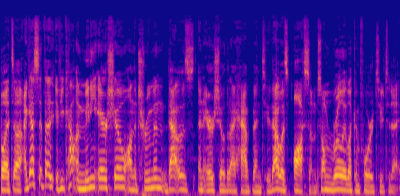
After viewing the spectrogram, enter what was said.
But uh, I guess if, if you count a mini air show on the Truman, that was an air show that I have been to. That was awesome. So I'm really looking forward to today.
